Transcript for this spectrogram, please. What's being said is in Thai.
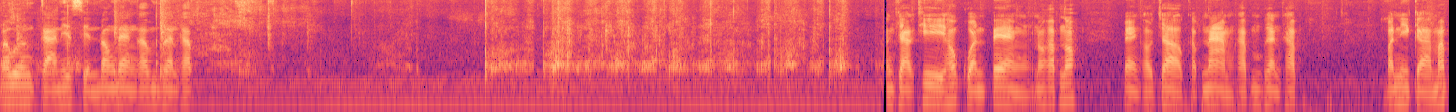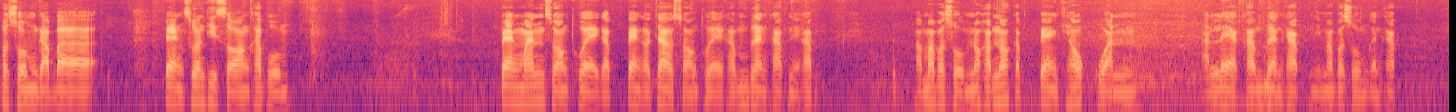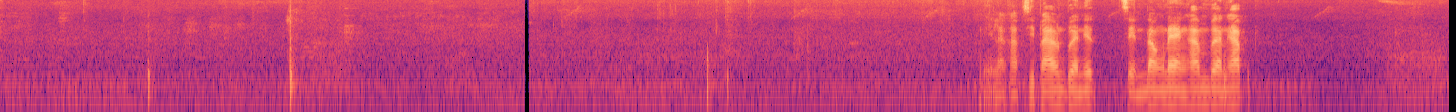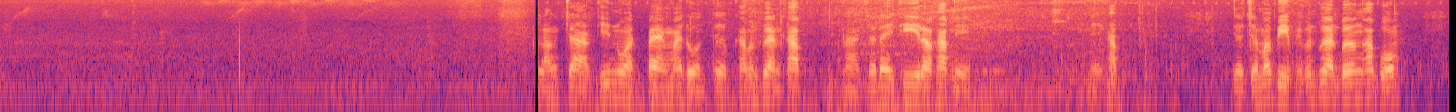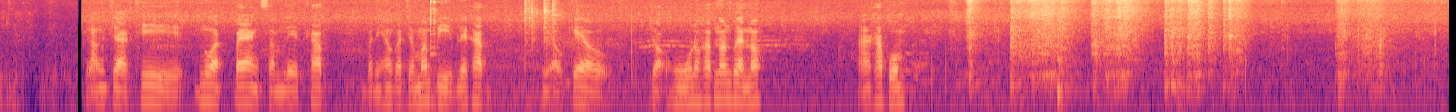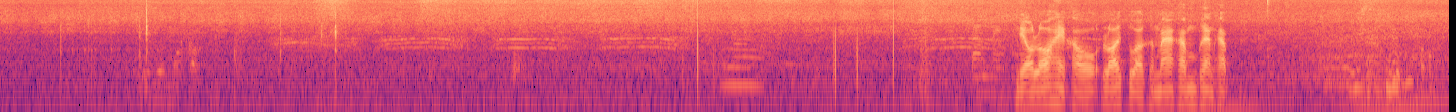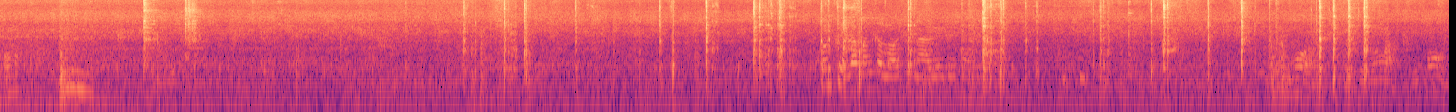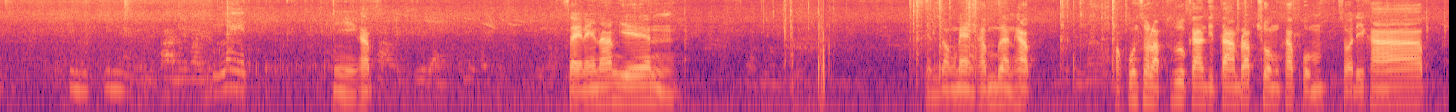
มาเบิ่งการเฮ็ดเส้นดองแดงครับเพื่อนๆครับหลังจากที่เขากวนแป้งเนาะครับเนาะแป้งข้าวเจ้ากับน้ำครับเพื่อนๆครับบันนี้ก็มาผสมกับแป้งส่วนที่สองครับผมแป้งมันสองถ้วยกับแป้งข้าวเจ้าสองถ้วยครับเพื่อนๆครับเนี่ยครับเอามาผสมเนาะครับเนาะกับแป้งที่เขากวนอันแรกครับเพื่อนครับนี่มาผสมกันครับ นะครับสีพาเพื่อนๆนี่เส้นดองแดงครับเพื่อนครับหลังจากที่นวดแป้งมาโดนเติบครับเพื่อนๆครับ น่าจะได้ที่แล้วครับนี่นี่ครับ เดี๋ยวจะมาบีบให้เพื่อนๆเบิ้งครับผม หลังจากที่นวดแป้งสำเร็จครับบัดนี้เขาก็จะมาบีบเลยครับนี่เอาแก้วเจาะหูนะครับน้องเพื่อนเนาะอ่าครับผม ตามไหม เดี๋ยวล้อให้เขาร้อยตัวขึ้นมาครับเพื่อนครับ คนเสร็จแล้วมันก็ร้อยชนะเลยด้วยกันกินกินเลดนี่ครับ ใส่ในน้ำเย็นเห็นดองแดงครับเพื่อนครับ ขอบคุณสำหรับทุกๆการติดตามรับชมครับผม สวัสดีครับ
